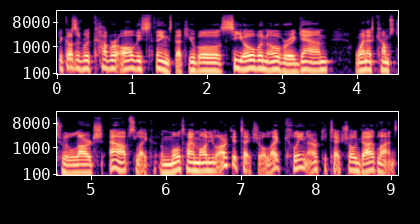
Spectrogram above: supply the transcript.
because it will cover all these things that you will see over and over again when it comes to large apps like multi-module architecture, like clean architectural guidelines,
